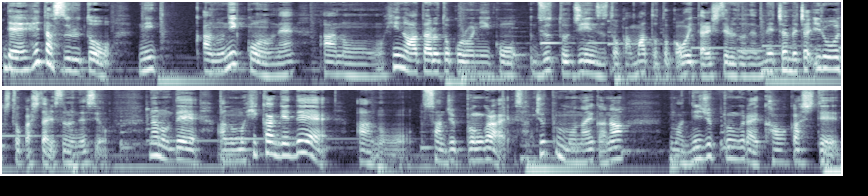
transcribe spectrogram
で下手するとあの日光のねあの日の当たるところにこうずっとジーンズとかマットとか置いたりしてるとねめちゃめちゃ色落ちとかしたりするんですよ。なのであの日陰であの30分ぐらい30分もないかなまあ、20分ぐらい乾かして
